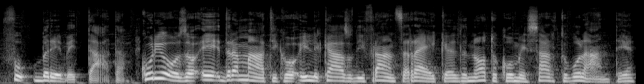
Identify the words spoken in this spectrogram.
fu brevettata. Curioso e drammatico il caso di Franz Reichelt, noto come Sarto Volante,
